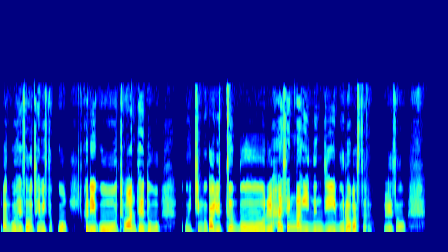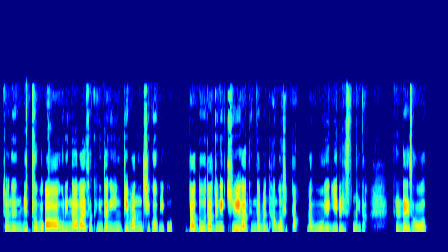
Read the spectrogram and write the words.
라고 해서 재밌었고, 그리고 저한테도 어, 이 친구가 유튜브를 할 생각이 있는지 물어봤어요. 그래서 저는 유튜버가 우리나라에서 굉장히 인기 많은 직업이고 나도 나중에 기회가 된다면 하고 싶다라고 얘기를 했습니다. 그래서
